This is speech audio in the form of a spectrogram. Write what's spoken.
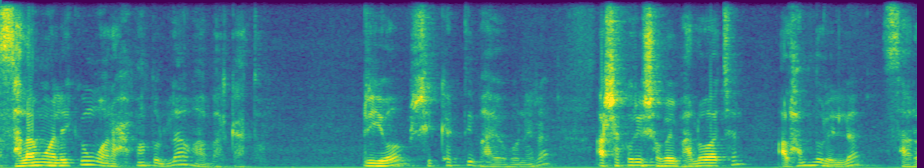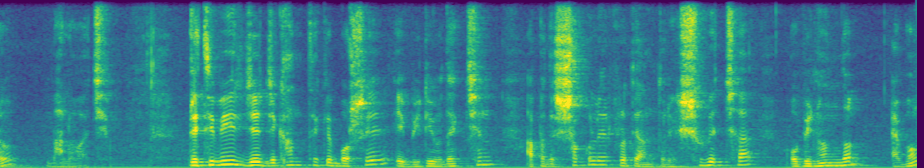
আসসালামু আলাইকুম ওয়া রাহমাতুল্লাহ ওয়া বারকাত প্রিয় শিক্ষার্থী ভাই বোনেরা, আশা করি সবাই ভালো আছেন। আলহামদুলিল্লাহ, স্যারও ভালো আছে পৃথিবীর যে যেখান থেকে বসে এই ভিডিও দেখছেন, আপনাদের সকলের প্রতি আন্তরিক শুভেচ্ছা, অভিনন্দন এবং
